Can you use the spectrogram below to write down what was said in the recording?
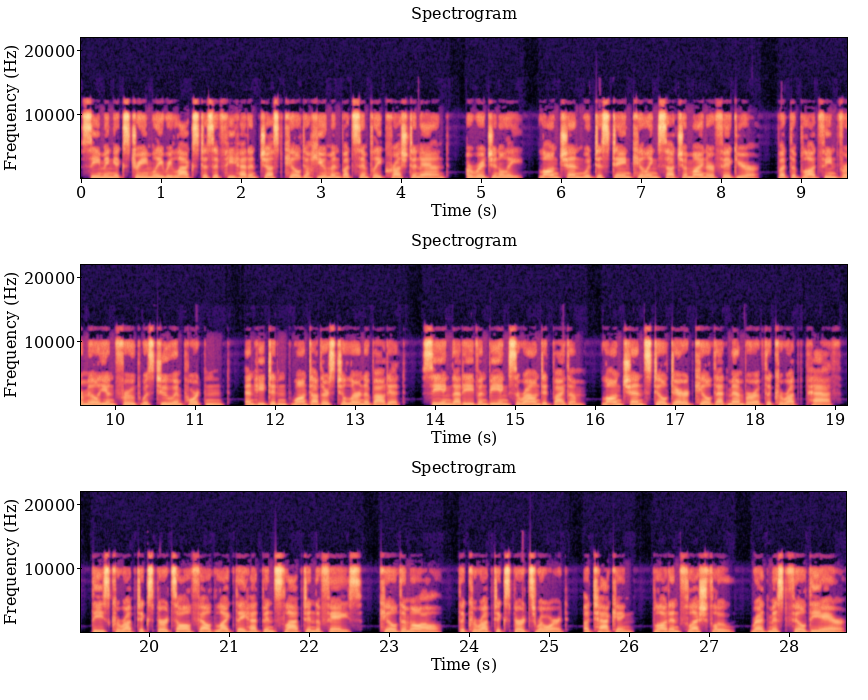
seeming extremely relaxed as if he hadn't just killed a human but simply crushed an ant. Originally, Long Chen would disdain killing such a minor figure, but the blood fiend vermilion fruit was too important, and he didn't want others to learn about it. Seeing that even being surrounded by them, Long Chen still dared kill that member of the corrupt path. These corrupt experts all felt like they had been slapped in the face. Kill them all. The corrupt experts roared, attacking. Blood and flesh flew. Red mist filled the air.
